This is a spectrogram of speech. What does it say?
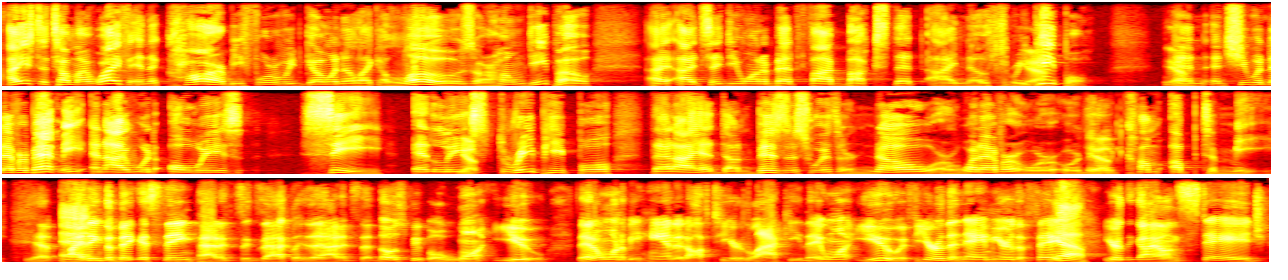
I used to tell my wife in the car before we'd go into like a Lowe's or a Home Depot. I, I'd say, "Do you want to bet five bucks that I know three Yeah. people?" Yeah. And and she would never bet me, and I would always see at least three people that I had done business with or know or whatever, or or that Yep. would come up to me. Yep. And- I think the biggest thing, Pat, it's exactly that. It's that those people want you. They don't want to be handed off to your lackey. They want you. If you're the name, you're the face, Yeah. you're the guy on stage.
